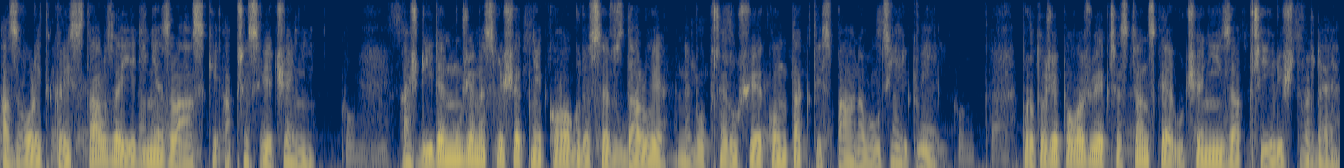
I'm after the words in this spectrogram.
A zvolit Krista lze jedině z lásky a přesvědčení. Každý den můžeme slyšet někoho, kdo se vzdaluje nebo přerušuje kontakty s pánovou církví, protože považuje křesťanské učení za příliš tvrdé.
